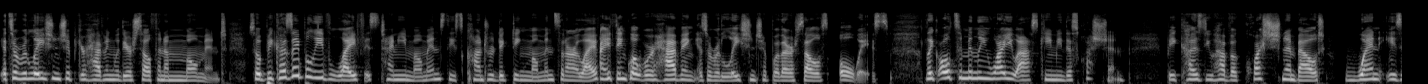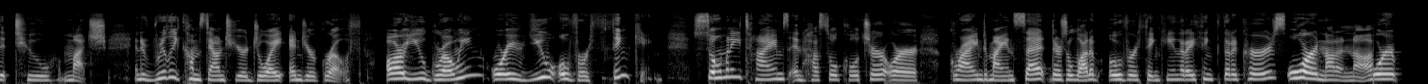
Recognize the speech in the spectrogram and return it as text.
it's a relationship you're having with yourself in a moment. So, because I believe life is tiny moments, these contradicting moments in our life, I think what we're having is a relationship with ourselves always. Like, ultimately, why are you asking me this question? Because you have a question about when is it too much? And it really comes down to your joy and your growth. Are you growing or are you overthinking? So many times in hustle culture or grind mindset, there's a lot of overthinking that I think that occurs, or not enough, or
